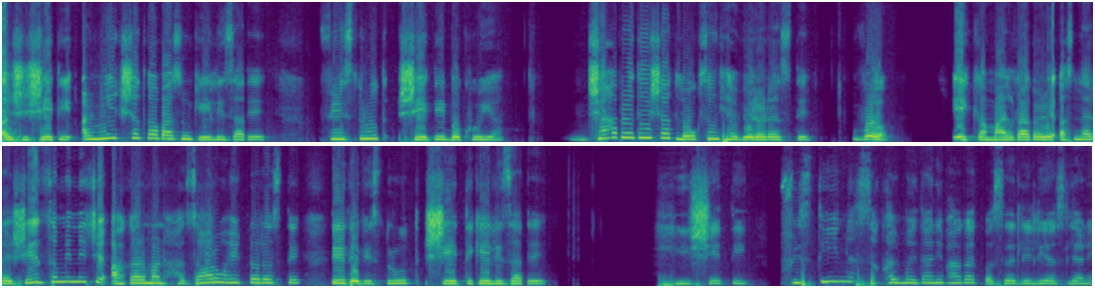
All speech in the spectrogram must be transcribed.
अशी शेती अनेक शतकापासून केली जाते. विस्तृत शेती बघूया. ज्या प्रदेशात लोकसंख्या विरळ असते व एका मालकाकडे असणाऱ्या शेतजमिनीचे आकारमान हजारो हेक्टर असते तेथे विस्तृत शेती केली जाते. ही शेती विस्तीर्ण सखल मैदानी भागात पसरलेली असल्याने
